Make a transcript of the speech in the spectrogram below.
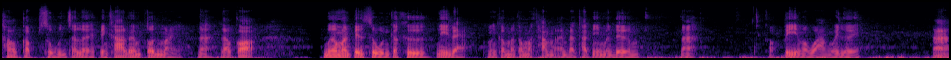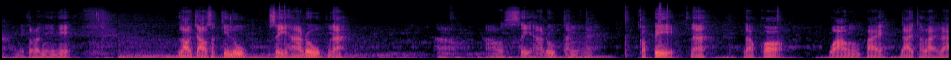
เท่ากับศูนย์ซะเลยเป็นค่าเริ่มต้นใหม่นะแล้วก็เมื่อมันเป็นศูนย์ก็คือนี่แหละ มันก็มาต้องมาทำอันบรรทัดนี้เหมือนเดิมนะ copy มาวางไว้เลยอ่าในกรณีนี้ เราจะเอาสักกี่รูปสี่ห้ารูปนะเอาเอาสี่ห้ารูปทำยังไง Copy นะ แล้วก็วางลงไปได้เท่าไหร่ละ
